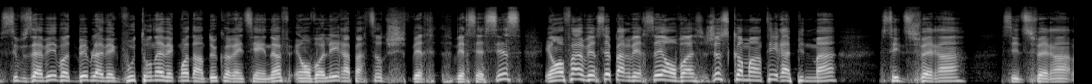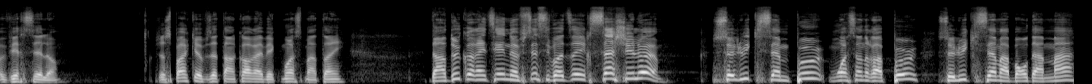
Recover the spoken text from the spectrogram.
si vous avez votre Bible avec vous, tournez avec moi dans 2 Corinthiens 9 et on va lire à partir du verset 6. Et on va faire verset par verset. On va juste commenter rapidement ces différents, ces différents versets-là. J'espère que vous êtes encore avec moi ce matin. Dans 2 Corinthiens 9, 6, il va dire Sachez-le, celui qui sème peu moissonnera peu, celui qui sème abondamment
